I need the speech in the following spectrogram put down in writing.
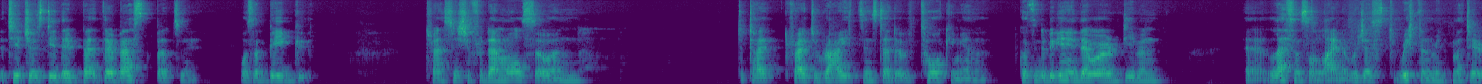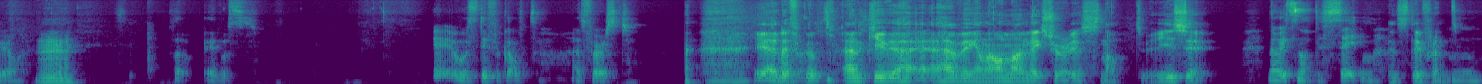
the teachers did their, be- their best, but it was a big transition for them also. And to try, try to write instead of talking. And because in the beginning, there weren't even uh, lessons online, it was just written material. Mm. So it was, it was difficult at first. yeah, difficult. And keep, having an online lecture is not easy. No, it's not the same. It's different. Mm.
